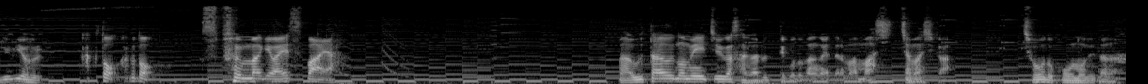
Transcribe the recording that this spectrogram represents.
指を振る。格闘、格闘。スプーン曲げはエスパーや。まあ、歌うの命中が下がるってこと考えたら、まあ、マシっちゃマシか。ちょうど効能出たな。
